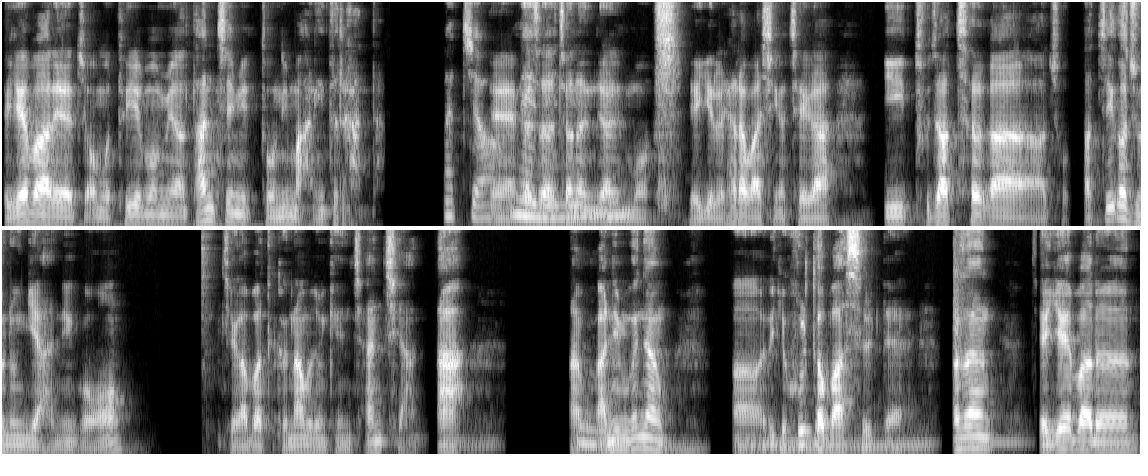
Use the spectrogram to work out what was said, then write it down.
재개발에 좀 어떻게 보면 단점이 돈이 많이 들어간다. 맞죠. 예, 그래서 네네네. 저는 이제 음. 뭐 얘기를 하라고 하시니까 제가 이 투자처가 좋다 찍어주는 게 아니고 제가 봤을 때 그나마 좀 괜찮지 않다. 음. 아니면 그냥 어, 이렇게 훑어봤을 때 항상 재개발은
